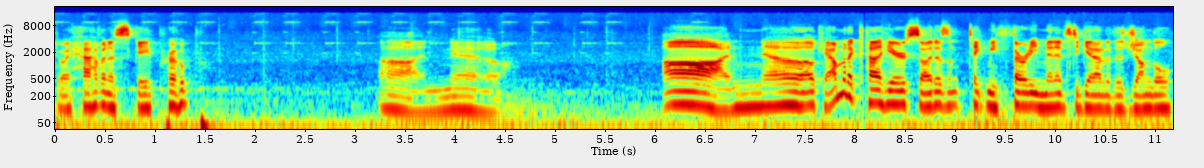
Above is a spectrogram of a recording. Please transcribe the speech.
Do I have an escape rope? Ah, oh, no. Ah, oh, no. Okay, I'm going to cut here so it doesn't take me 30 minutes to get out of this jungle.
